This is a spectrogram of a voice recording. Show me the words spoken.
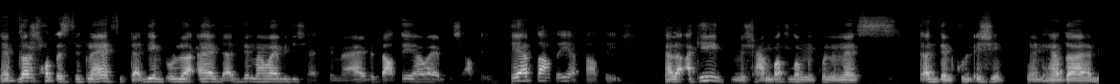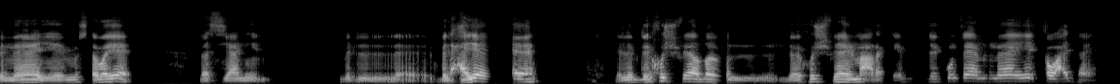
يعني بتقدرش تحط استثناءات في التقديم تقول لا هاي بدي اقدمها وهي بديش اقدمها هاي بدي أعطيها وهي بديش اعطيها يا بتعطي يا بتعطيش. هلا أكيد مش عم بطلب من كل الناس تقدم كل شيء يعني هذا بالنهاية مستويات. بس يعني بال... بالحياة اللي بده يخش فيها ضل... بده يخش في هاي المعركة بده يكون فاهم إن هي هيك قواعدها يعني.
